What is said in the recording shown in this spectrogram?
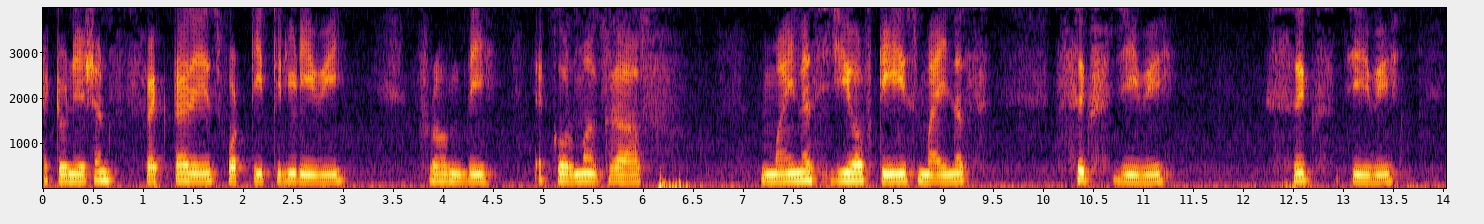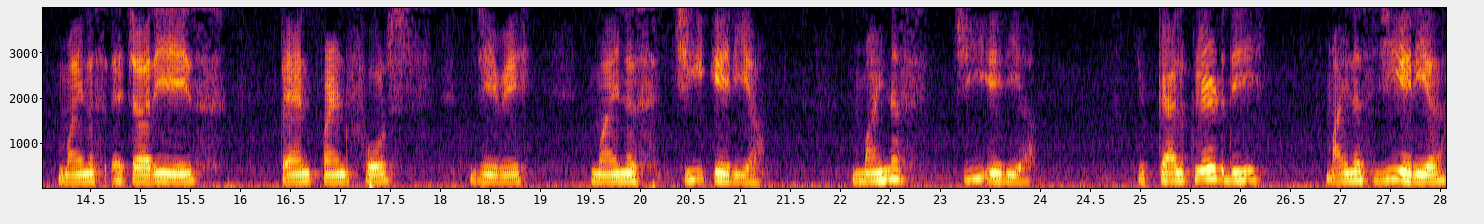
attenuation factor is 43 dB from the Okumura graph. Minus g of t is minus 6 dB 6 dB minus HRE is 10.4 dB minus G area. Minus G area. You calculate the minus G area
